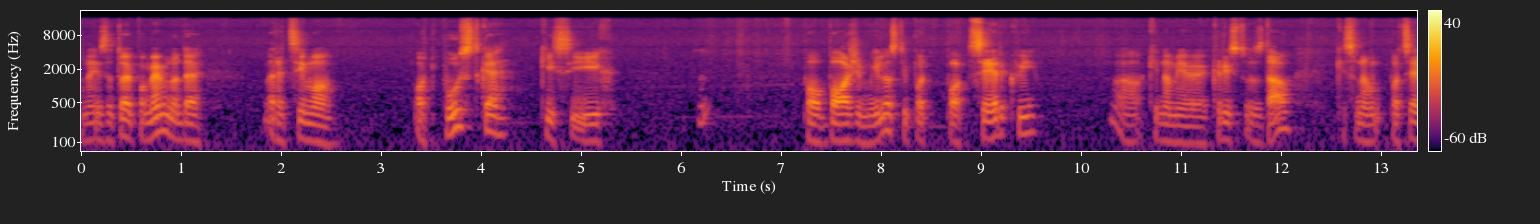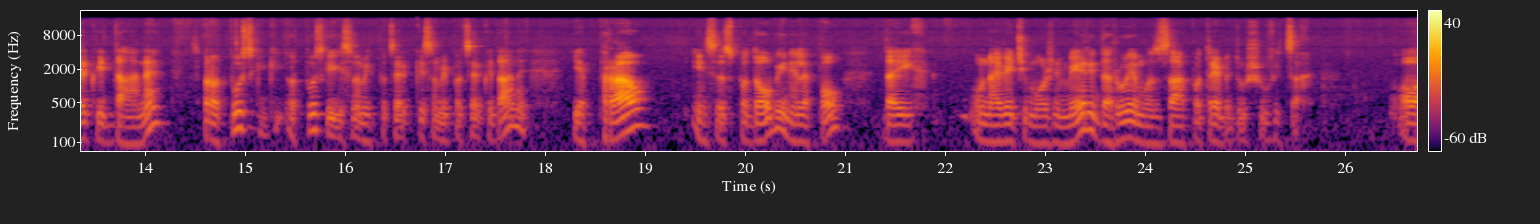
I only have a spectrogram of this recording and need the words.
Ne? Zato je pomembno, da recimo odpustke, ki si jih po božji milosti, po, po cerkvi, uh, ki nam je Kristus dal, ki so nam po cerkvi dane, spravo odpustki, odpustki ki, so nam po cerkvi, ki so nam po cerkvi dane, je prav in se spodobi in je lepo, da jih v največji možni meri darujemo za potrebe duš v vicah. O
